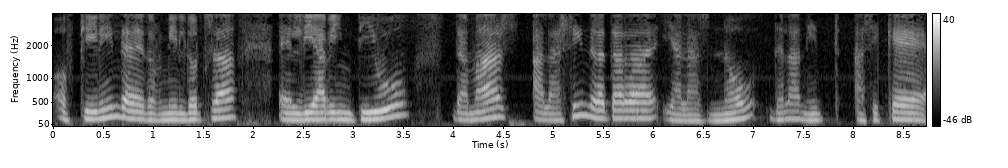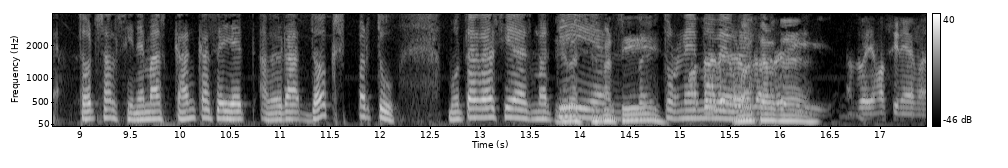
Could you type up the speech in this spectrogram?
of Killing de 2012 el dia 21 de març a les 5 de la tarda i a les 9 de la nit. Així que tots als cinemes Can Castellet a veure Docs per tu. Moltes gràcies, Martí. Gràcies, Martí. Ens tornem a Moltes veure. Bona tarda. Ens veiem al cinema.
